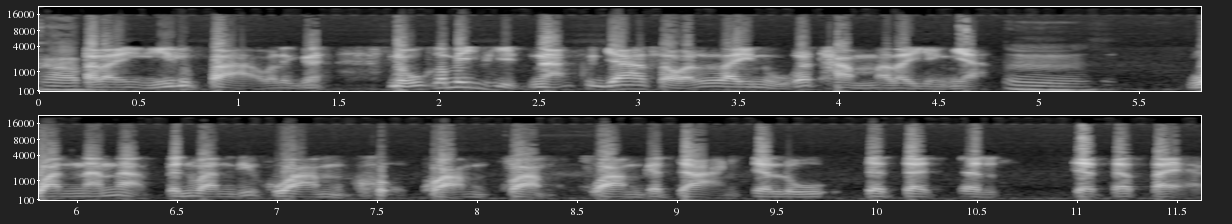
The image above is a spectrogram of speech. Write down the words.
ครับ อะไรอย่างนี้หรือเปล่าอะไรเงี้ยหนูก็ไม่ผิดนะ คุณย่าสอนอะไรหนูก็ทำอะไรอย่างเงี้ย อืม วันนั้นอะ เป็นวันที่ความความความความกระจ่างจะรู้จะจะจะจะจะแตก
